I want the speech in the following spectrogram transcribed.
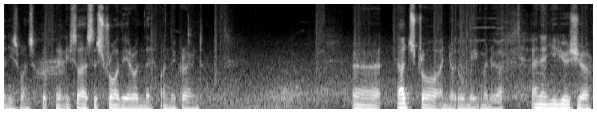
and these ones got plenty. So that's the straw there on the on the ground. Uh, add straw and it'll make manure. And then you use your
